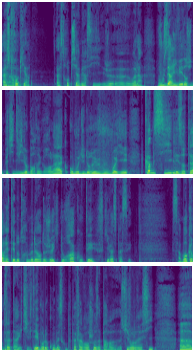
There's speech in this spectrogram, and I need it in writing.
Astropia. Astropia, merci. Euh, voilà. Vous arrivez dans une petite ville au bord d'un grand lac. Au bout d'une rue, vous voyez comme si les auteurs étaient notre meneur de jeu et qui nous racontaient ce qui va se passer. Ça manque un peu d'interactivité pour le coup parce qu'on peut pas faire grand chose à part euh, suivre le récit. Euh,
